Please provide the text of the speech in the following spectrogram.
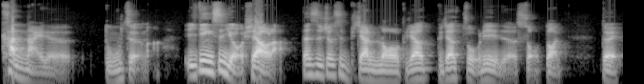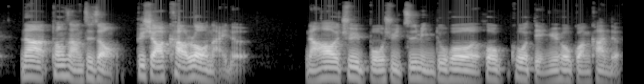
看奶的读者嘛，一定是有效啦。但是就是比较 low，比较比较拙劣的手段，对。那通常这种必须要靠露奶的，然后去博取知名度或或或点阅或观看的，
